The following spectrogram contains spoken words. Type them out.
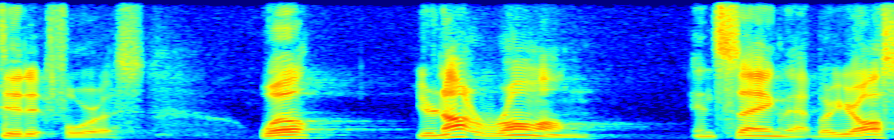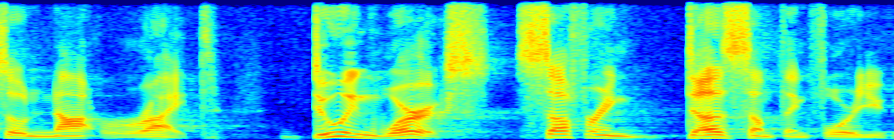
did it for us. Well, you're not wrong in saying that, but you're also not right. Doing works, suffering does something for you.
